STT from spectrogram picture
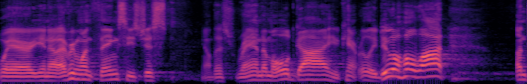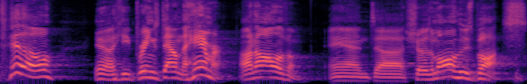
where, you know, everyone thinks he's just, you know, this random old guy who can't really do a whole lot until, you know, he brings down the hammer on all of them and uh, shows them all who's boss.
